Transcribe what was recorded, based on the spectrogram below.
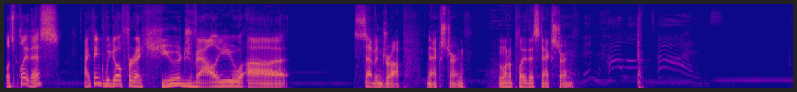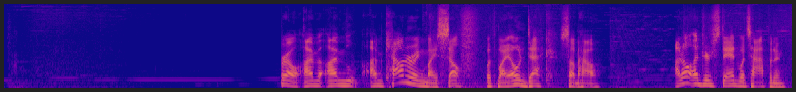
Let's play this. I think we go for a huge value uh, seven drop next turn. We want to play this next turn. Bro, I'm I'm I'm countering myself with my own deck somehow. I don't understand what's happening.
